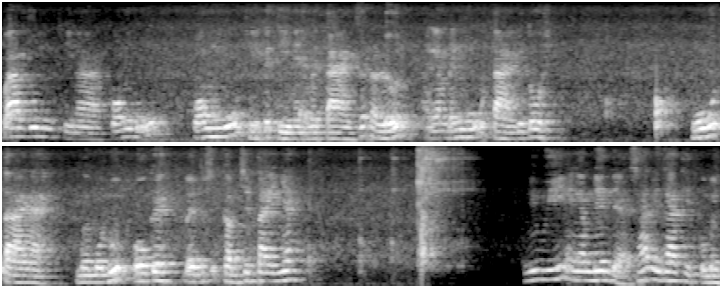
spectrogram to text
Ba dung thì là có ngũ có ngũ thì cái tỷ lệ về tài rất là lớn. Anh em đánh ngũ tài cho tôi. Ngũ tài này 11 nút ok. Đây tôi sẽ cầm trên tay nhé lưu ý anh em nên để sát lên da thịt của mình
